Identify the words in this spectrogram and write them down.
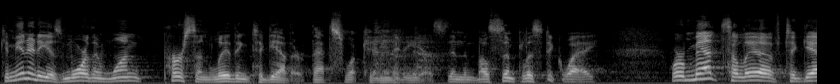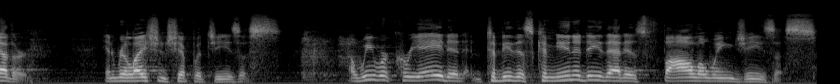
Community is more than one person living together. That's what community is, in the most simplistic way. We're meant to live together in relationship with Jesus. Uh, we were created to be this community that is following Jesus.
